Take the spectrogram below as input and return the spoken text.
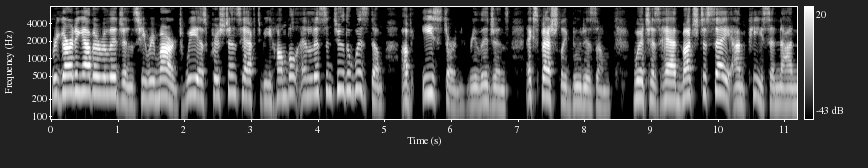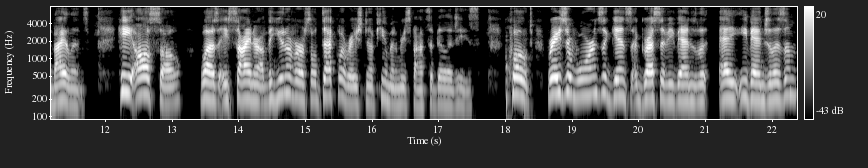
Regarding other religions, he remarked, "We as Christians have to be humble and listen to the wisdom of Eastern religions, especially Buddhism." Which has had much to say on peace and nonviolence. He also was a signer of the Universal Declaration of Human Responsibilities. Quote, Raiser warns against aggressive evangel- eh, evangelism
